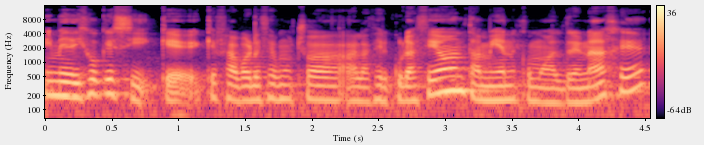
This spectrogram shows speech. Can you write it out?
Y me dijo que sí, que, favorece mucho a, la circulación, también como al drenaje.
